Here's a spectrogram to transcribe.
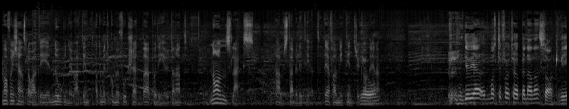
man får en känsla av att det är nog nu, att, inte, att de inte kommer fortsätta på det, utan att någon slags halvstabilitet. Det är i alla fall mitt intryck jo. av det hela. Du, jag måste få ta upp en annan sak. Vi,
